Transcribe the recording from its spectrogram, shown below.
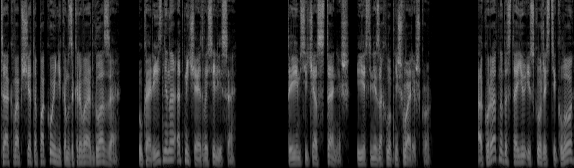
Так вообще-то покойникам закрывают глаза, укоризненно отмечает Василиса. Ты им сейчас станешь, если не захлопнешь варежку. Аккуратно достаю из кожи стекло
